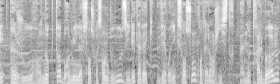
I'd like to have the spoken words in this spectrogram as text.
Mais un jour, en octobre 1972, il est avec Véronique Sanson quand elle enregistre un autre album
